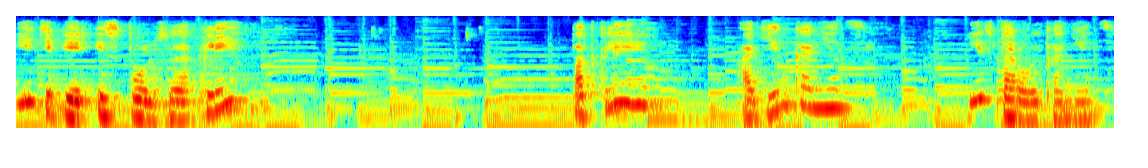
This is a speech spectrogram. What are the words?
И теперь, используя клей, подклею один конец и второй конец.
